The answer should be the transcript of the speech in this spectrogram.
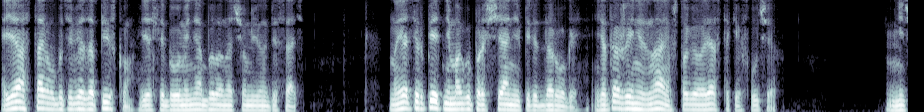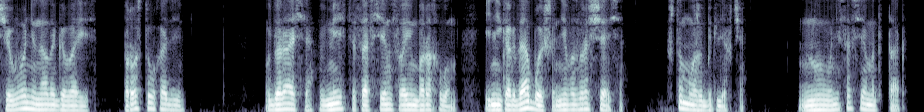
Я оставил бы тебе записку, если бы у меня было на чем ее написать. Но я терпеть не могу прощания перед дорогой. Я даже и не знаю, что говорят в таких случаях. Ничего не надо говорить. Просто уходи. Убирайся вместе со всем своим барахлом и никогда больше не возвращайся. Что может быть легче? Ну, не совсем это так.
